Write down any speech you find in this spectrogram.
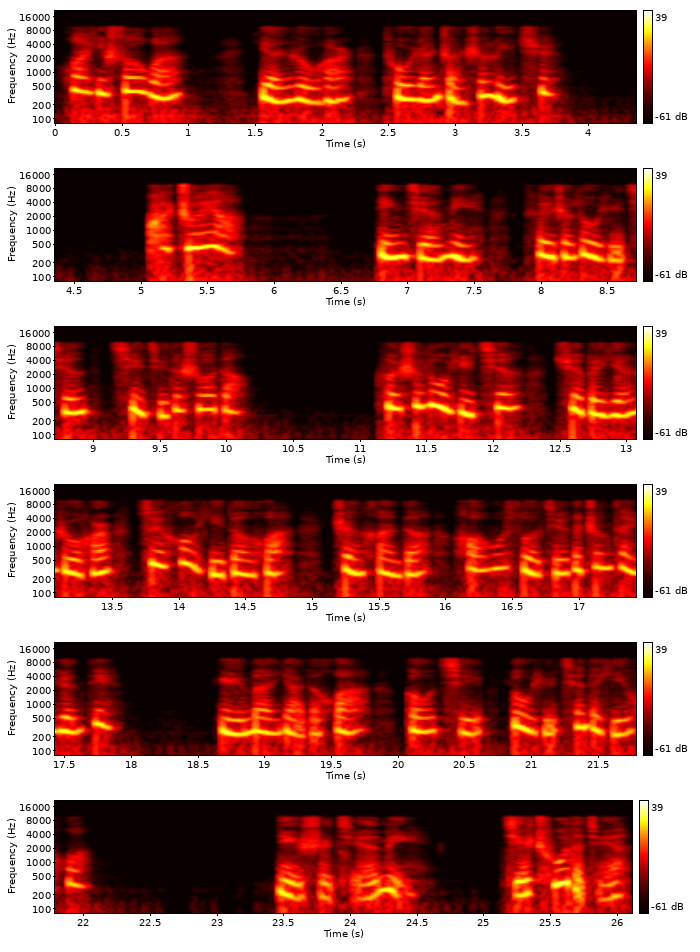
话一说完，颜如儿突然转身离去。快追啊！丁杰米推着陆雨谦，气急的说道。可是陆雨谦却被颜如儿最后一段话震撼的毫无所觉的怔在原地。于曼雅的话勾起陆雨谦的疑惑：“你是杰米，杰出的杰，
